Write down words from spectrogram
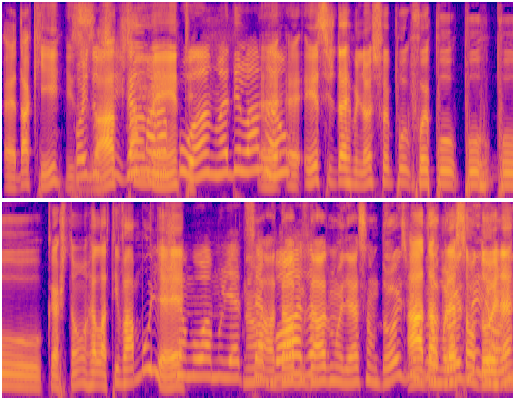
É daqui, foi exatamente. Foi do ano, não é de lá é, não. É, é, esses 10 milhões foi por, foi por, por, por, questão relativa à mulher. Chamou a mulher de não, cebosa. A da, da mulher são 2 Ah, da mulher são 2, né?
